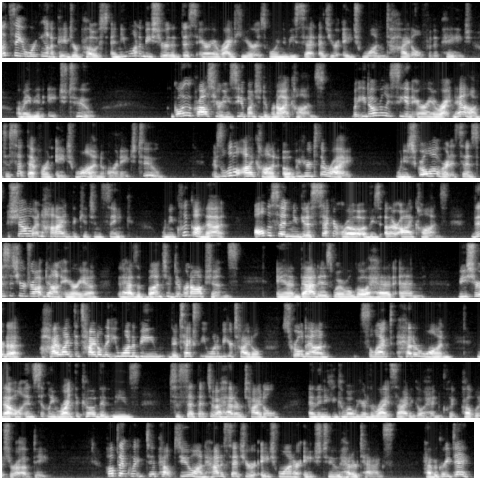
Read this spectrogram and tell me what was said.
Let's say you're working on a page or post and you want to be sure that this area right here is going to be set as your H1 title for the page or maybe an H2. Going across here you see a bunch of different icons but you don't really see an area right now to set that for an H1 or an H2. There's a little icon over here to the right. When you scroll over it, it says show and hide the kitchen sink. When you click on that, all of a sudden you get a second row of these other icons. This is your drop down area that has a bunch of different options and that is where we'll go ahead and be sure to highlight the title that you want to be, the text that you want to be your title, scroll down, select header 1, that will instantly write the code that it needs to set that to a header title and then you can come over here to the right side and go ahead and click publish or update. Hope that quick tip helps you on how to set your H1 or H2 header tags. Have a great day.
